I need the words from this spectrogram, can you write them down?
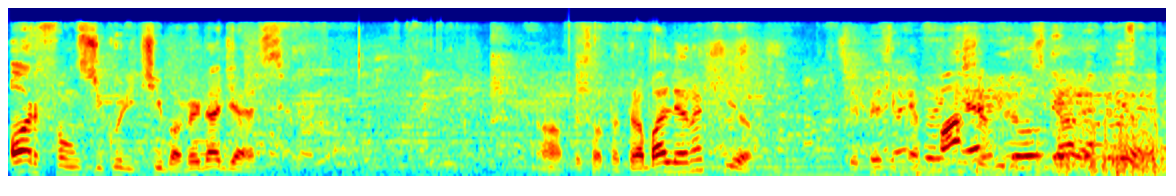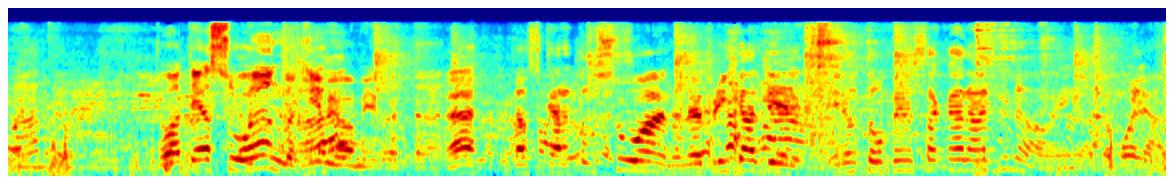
órfãos de Curitiba, a verdade é essa. Ó, o pessoal tá trabalhando aqui, ó. Você pensa que é fácil a vida dos caras aqui, ó? Tô até suando aqui, meu amigo. É, tá, os caras tão suando, não é brincadeira. E não estão vendo sacanagem não, hein? Dá uma olhada,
